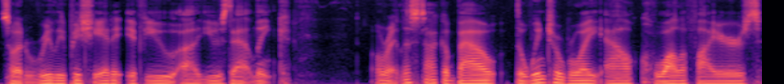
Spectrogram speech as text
so I'd really appreciate it if you uh, use that link. All right, let's talk about the Winter Royale qualifiers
